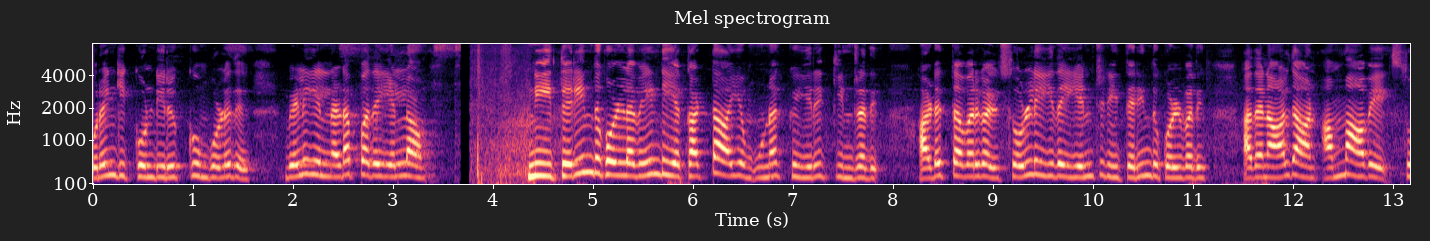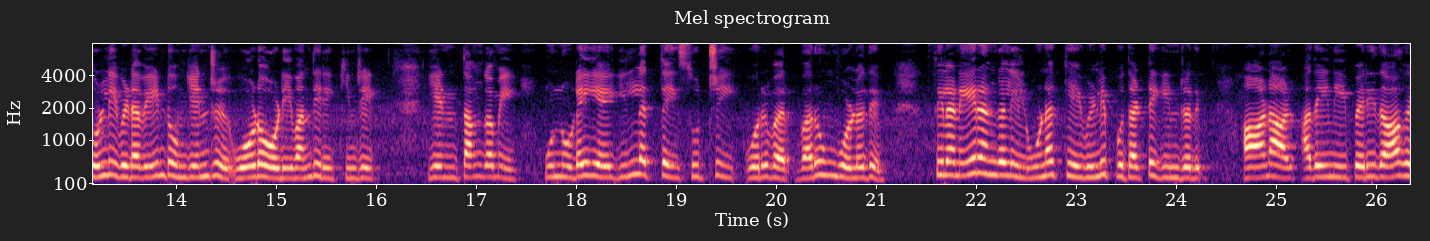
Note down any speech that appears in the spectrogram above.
உறங்கிக் கொண்டிருக்கும் பொழுது வெளியில் நடப்பதையெல்லாம் நீ தெரிந்து கொள்ள வேண்டிய கட்டாயம் உனக்கு இருக்கின்றது. அடுத்தவர்கள் சொல்லி இதை என்று நீ தெரிந்து கொள்வது. அதனால்தான் அம்மாவே சொல்லிவிட வேண்டும் என்று ஓடோடி வந்திருக்கின்றேன். என் தங்கமே உன்னுடைய இல்லத்தை சுற்றி ஒருவர் வரும் பொழுது சில நேரங்களில் உனக்கே விழிப்பு தட்டுகின்றது. ஆனால் அதை நீ பெரிதாக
